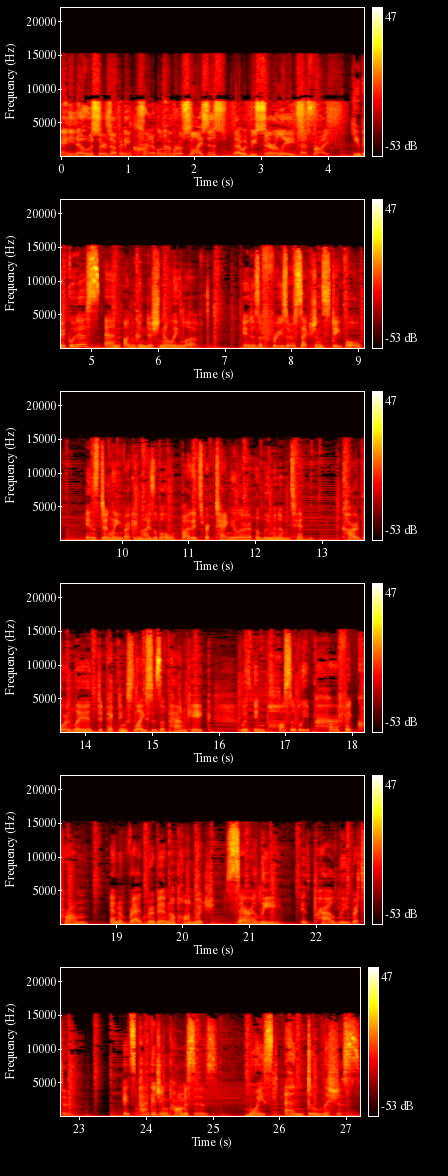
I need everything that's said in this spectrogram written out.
And you know who serves up an incredible number of slices? That would be Sara Lee. That's right. Ubiquitous and unconditionally loved. It is a freezer section staple, instantly recognizable by its rectangular aluminum tin, cardboard lid depicting slices of pound cake with impossibly perfect crumb and a red ribbon upon which Sara Lee is proudly written. Its packaging promises moist and delicious,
